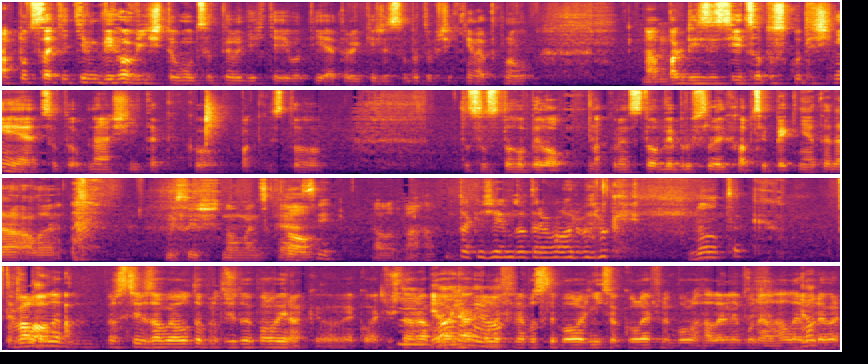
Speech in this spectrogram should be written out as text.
a v podstatě tím vyhovíš tomu, co ty lidi chtějí od té E3, že se to všichni natknou. A Mhm. pak, když zjistí, co to skutečně je, co to obnáší, tak jako pak je z toho to, co z toho bylo. Nakonec z toho vybrusili chlapci pěkně teda, ale Myslíš No Man's Sky No. asi? Ale, aha. Takže jim to trvalo dva roky. no tak No, trvalo. ale prostě zaujalo to, protože to vypadalo jinak, jo. Jako, ať už ta hra jo, byla jakkoliv, nebo slibovali v ní cokoliv, nebo lhali, nebo nelhali, Jo. whatever,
